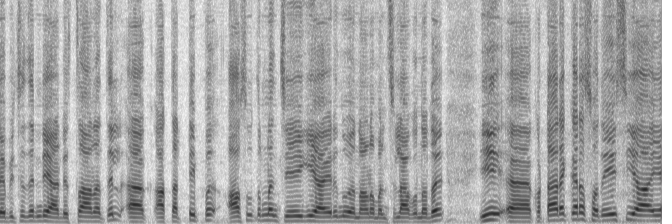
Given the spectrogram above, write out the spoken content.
ലഭിച്ചതിന്റെ അടിസ്ഥാനത്തിൽ ആ, തട്ടിപ്പ് ആസൂത്രണം ചെയ്യുകയായിരുന്നു എന്നാണ് മനസ്സിലാക്കുന്നത് ഈ കൊട്ടാരക്കര സ്വദേശിയായ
